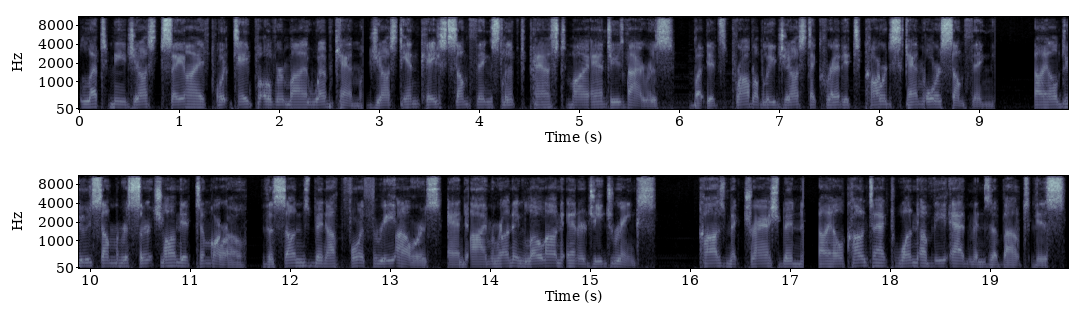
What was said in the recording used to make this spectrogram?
let me just say I've put tape over my webcam just in case something slipped past my antivirus, but it's probably just a credit card scam or something. I'll do some research on it tomorrow. The sun's been up for three hours and I'm running low on energy drinks. Cosmic Trash Bin, I'll contact one of the admins about this.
